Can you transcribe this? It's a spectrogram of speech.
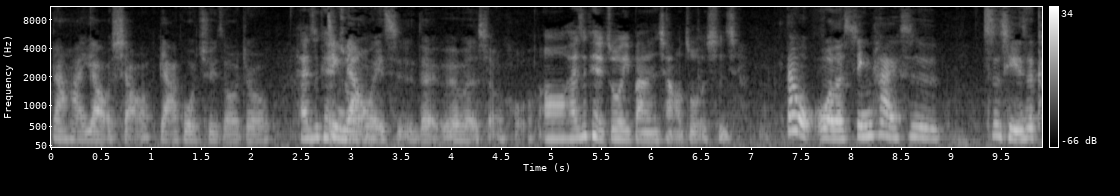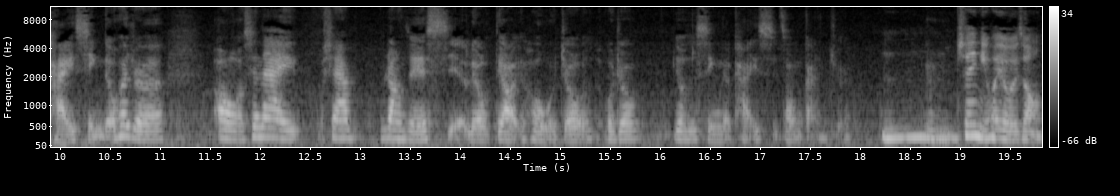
让它药效压过去之后，就还是可以尽量做维持对原本的生活。哦，还是可以做一般人想要做的事情。但我我的心态是是其实是开心的，我会觉得哦，现在现在让这些血流掉以后，我就我就又是新的开始，这种感觉。嗯嗯所以你会有一种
